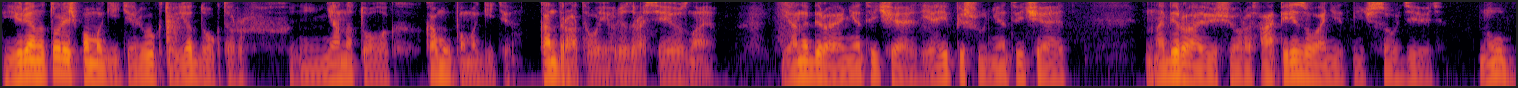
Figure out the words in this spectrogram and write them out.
Юрий Анатольевич, помогите. Я говорю, кто? Я доктор, не анатолог. Кому помогите? Кондратова. Я говорю, здрасте, я ее знаю. Я набираю, не отвечает. Я ей пишу, не отвечает. Набираю еще раз. А, перезванивает мне часов 9. Ну,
